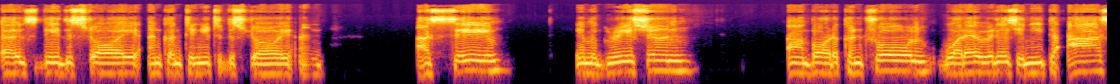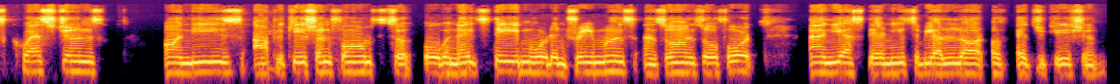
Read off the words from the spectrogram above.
as they destroy and continue to destroy. And I say immigration, um, border control, whatever it is, you need to ask questions on these application forms to overnight stay more than three months and so on and so forth. And yes, there needs to be a lot of education.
